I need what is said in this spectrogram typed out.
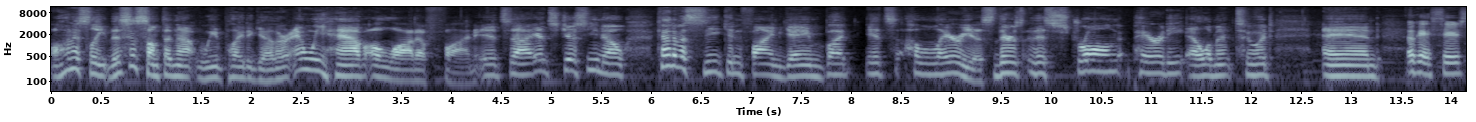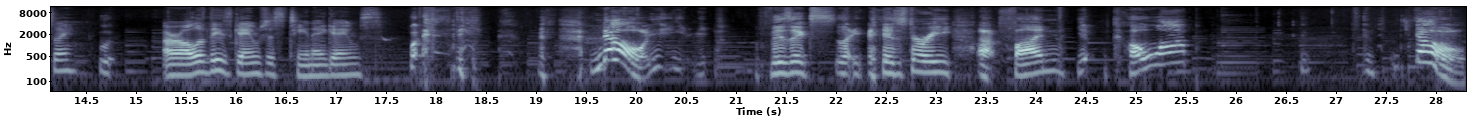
honestly, this is something that we play together and we have a lot of fun. It's uh, it's just, you know, kind of a seek and find game, but it's hilarious. There's this strong parody element to it and Okay, seriously? Are all of these games just TNA games? no, y- y- physics, like history, uh, fun, co-op. No,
